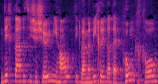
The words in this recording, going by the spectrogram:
Und ich glaube, es ist eine schöne Haltung, wenn wir wie können an den Punkt kommen,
